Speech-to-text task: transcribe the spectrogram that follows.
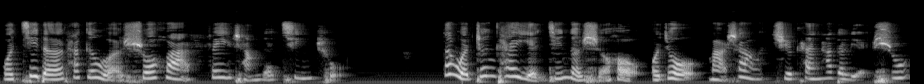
我记得她跟我说话非常的清楚。当我睁开眼睛的时候，我就马上去看她的脸书。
